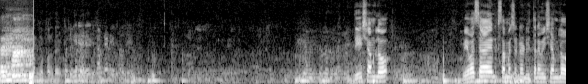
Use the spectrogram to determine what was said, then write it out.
కానీ మాకు ఇప్పుడు దేశంలో వ్యవసాయానికి సంబంధించినటువంటి విత్తన విషయంలో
